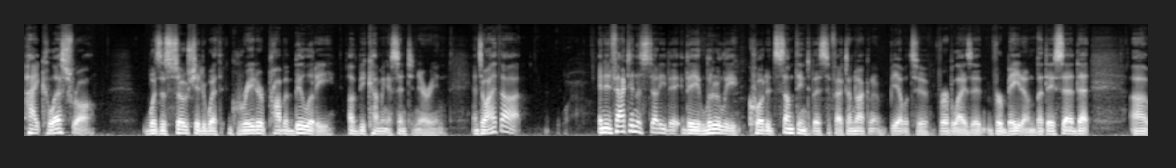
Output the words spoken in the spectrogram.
High cholesterol was associated with greater probability of becoming a centenarian. And so I thought, and in fact, in the study, they, they literally quoted something to this effect. I'm not going to be able to verbalize it verbatim, but they said that uh,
